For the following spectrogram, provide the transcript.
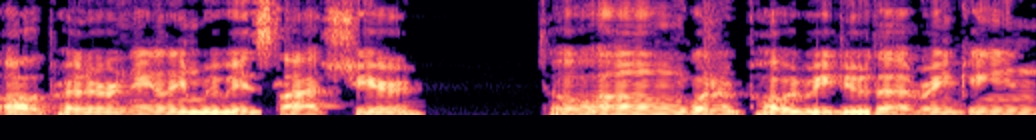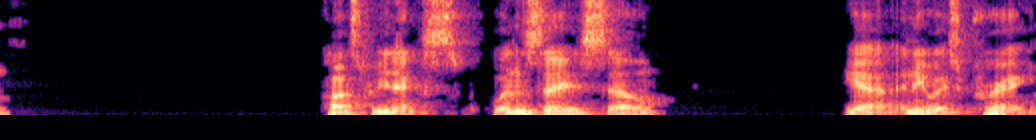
all the Predator and Alien movies last year. So um, I'm going to probably redo that ranking possibly next Wednesday. So, yeah. Anyways, Prey.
